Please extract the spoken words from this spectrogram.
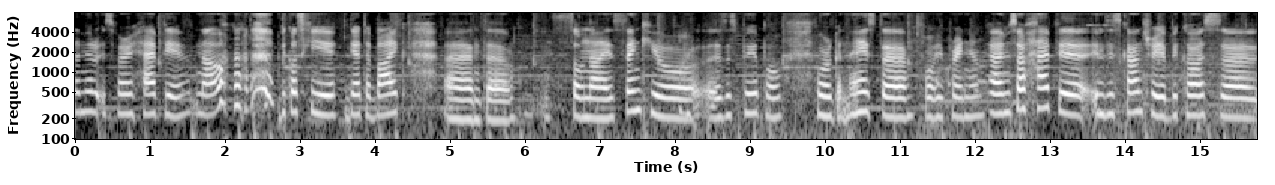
Damir is very happy now because he get a bike and uh, so nice. Thank you, uh, these people who organized uh, for Ukrainian. I'm so happy in this country because uh,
